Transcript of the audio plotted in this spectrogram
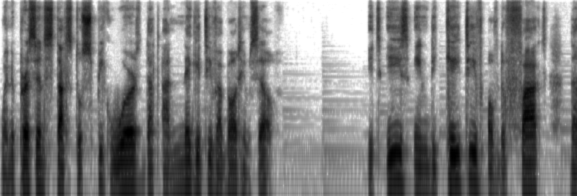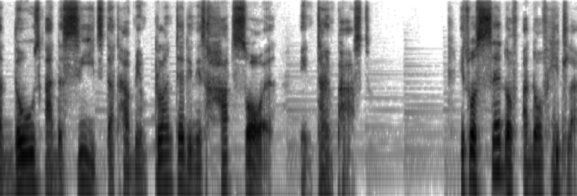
When a person starts to speak words that are negative about himself, it is indicative of the fact that those are the seeds that have been planted in his heart soil in time past. It was said of Adolf Hitler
